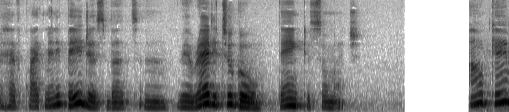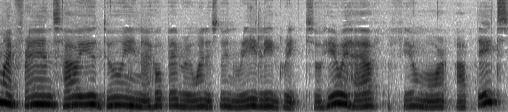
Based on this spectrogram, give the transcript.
I have quite many pages, but uh, we're ready to go. Thank you so much. Okay, my friends, how are you doing? I hope everyone is doing really great. So here we have a few more updates.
